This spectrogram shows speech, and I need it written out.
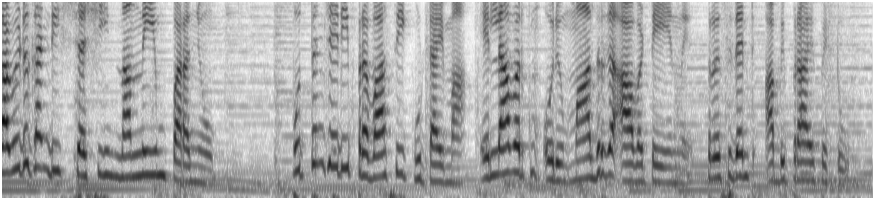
കവിടുകണ്ടി ശശി നന്ദിയും പറഞ്ഞു. പുത്തഞ്ചേരി പ്രവാസി കൂട്ടായ്മ എല്ലാവർക്കും ഒരു മാതൃക ആവട്ടെ എന്ന് പ്രസിഡന്റ് അഭിപ്രായപ്പെട്ടു.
